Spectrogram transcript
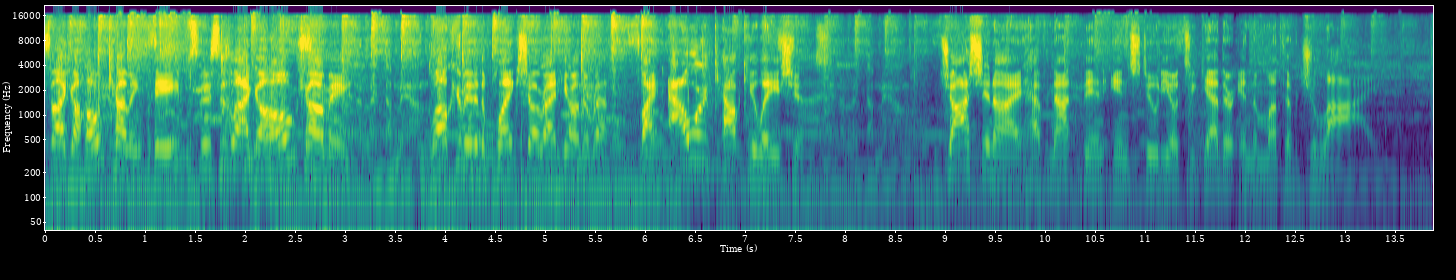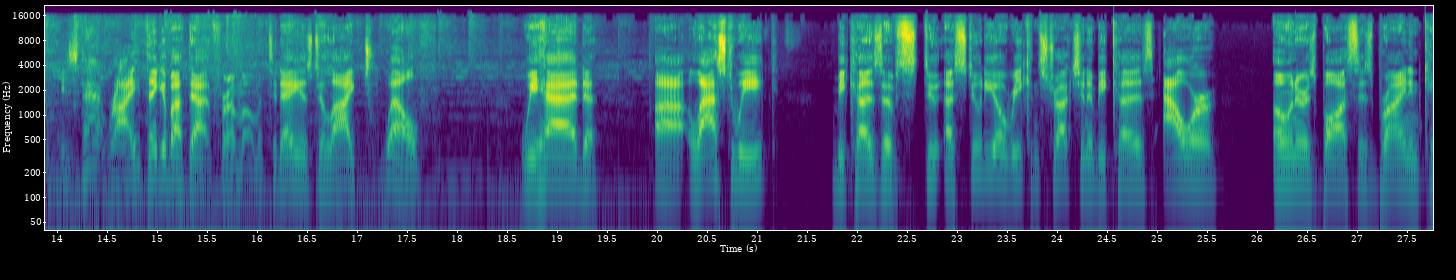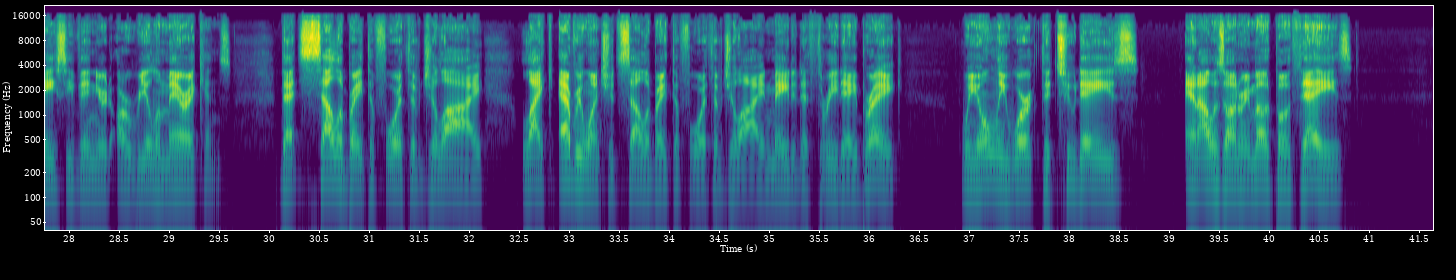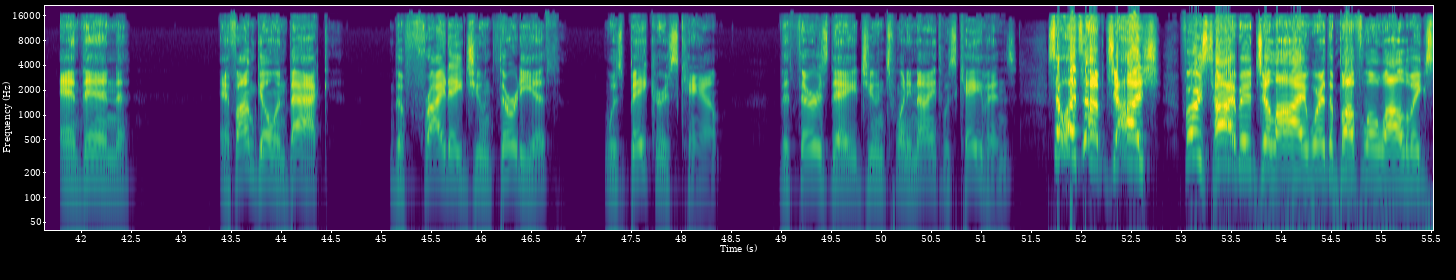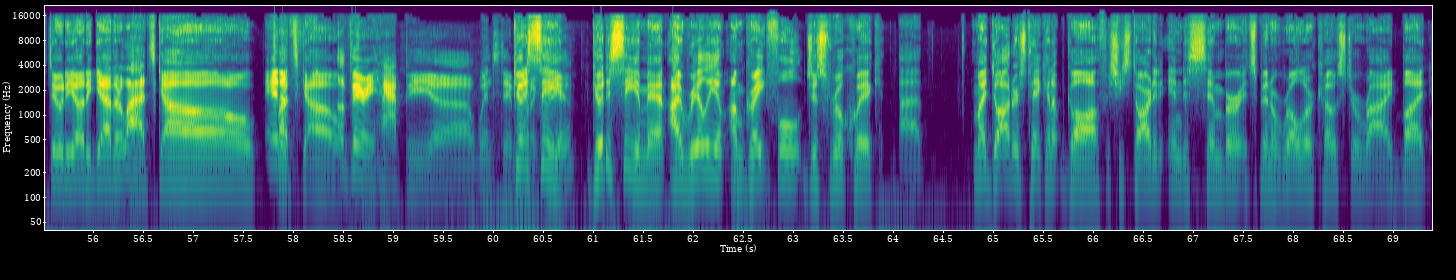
is like a homecoming, peeps. This is like a homecoming. Welcome into the Plank Show right here on the ref. By our calculations, Josh and I have not been in studio together in the month of July. Is that right? Think about that for a moment. Today is July 12th. We had uh, last week because of stu- a studio reconstruction and because our owners, bosses, Brian and Casey Vineyard, are real Americans that celebrate the 4th of July like everyone should celebrate the 4th of July and made it a three day break. We only worked the two days, and I was on remote both days. And then if I'm going back, the Friday, June 30th was Baker's camp. The Thursday, June 29th was Cavens. So what's up, Josh? First time in July. We're at the Buffalo Wild Wings studio together. Let's go. And Let's a, go. A very happy uh, Wednesday Good morning to see you. you. Good to see you, man. I really am. I'm grateful. Just real quick, uh, my daughter's taken up golf. She started in December. It's been a roller coaster ride, but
